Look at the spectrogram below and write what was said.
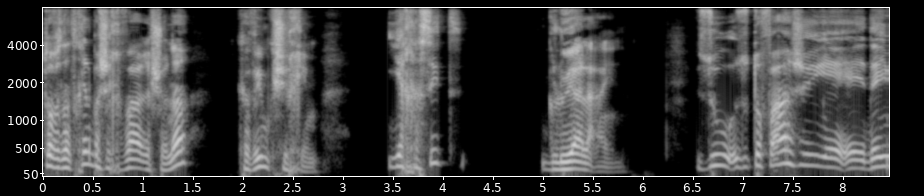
טוב, אז נתחיל בשכבה הראשונה, קווים קשיחים. יחסית גלויה לעין. זו, זו תופעה שהיא אה, די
